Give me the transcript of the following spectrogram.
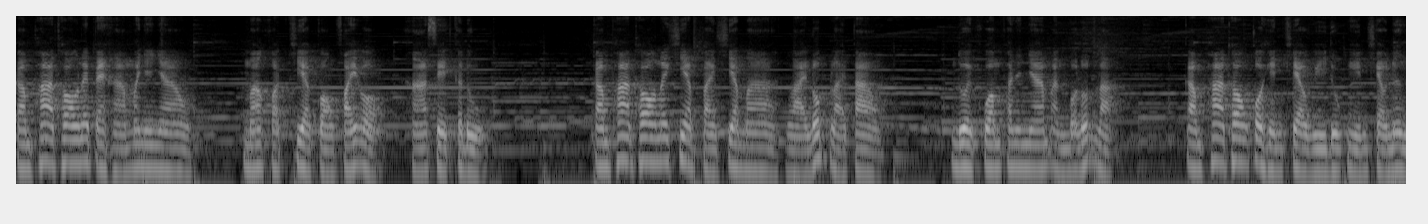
กำผ้าทองได้ไปหามันยาวๆมาขอดเขี่ยกองไฟออกหาเศษกระดูกกำผ้าทองได้เขี่ยไปเขี่ยมาหลายลบหลายเตาด้วยความพยายามอันบลดละ กำผ้าทองก็เห็นแขววีดุกเงินแขวหนึ่ง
